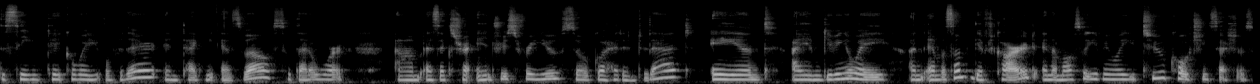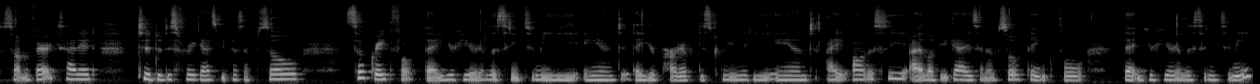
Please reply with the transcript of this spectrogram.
the same takeaway over there and tag me as well. So that'll work um, as extra entries for you. So go ahead and do that. And I am giving away an Amazon gift card and I'm also giving away two coaching sessions. So I'm very excited to do this for you guys because I'm so so grateful that you're here listening to me and that you're part of this community and I honestly I love you guys and I'm so thankful that you're here listening to me.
